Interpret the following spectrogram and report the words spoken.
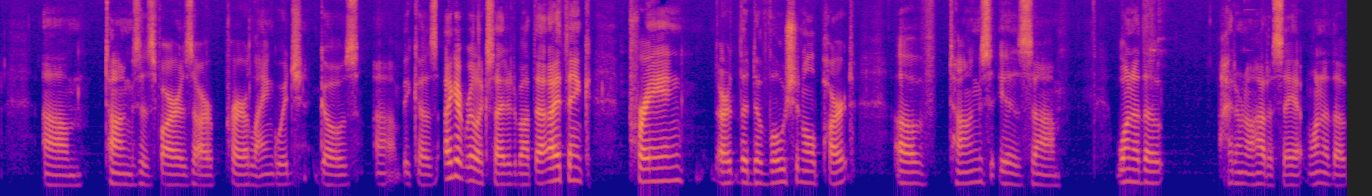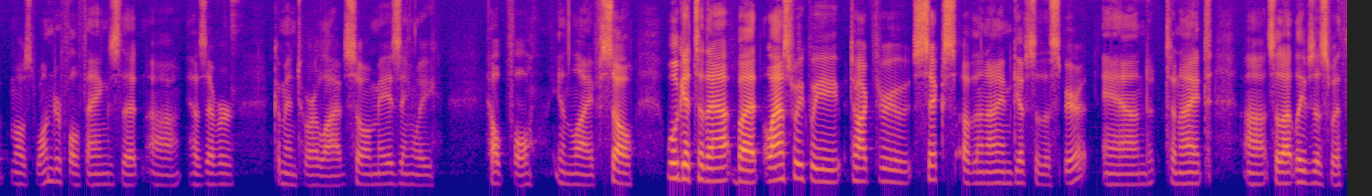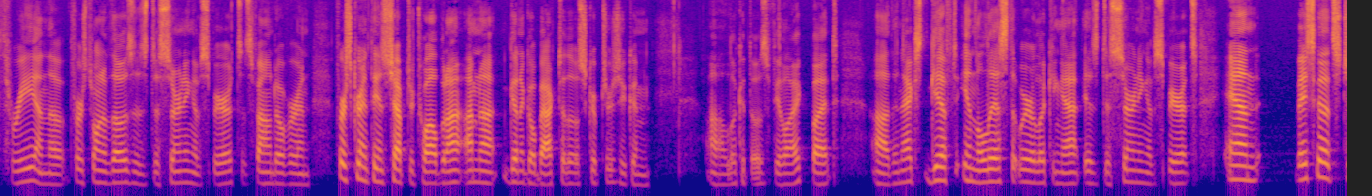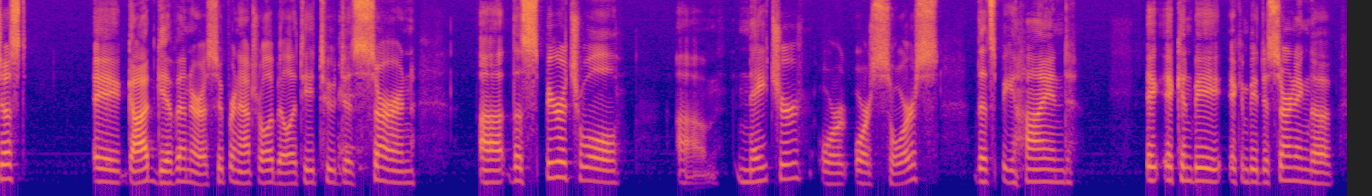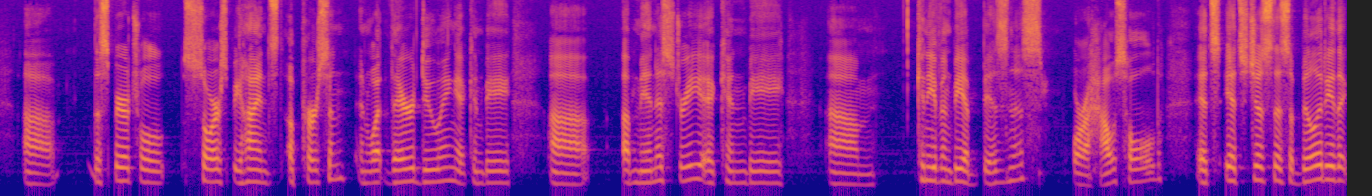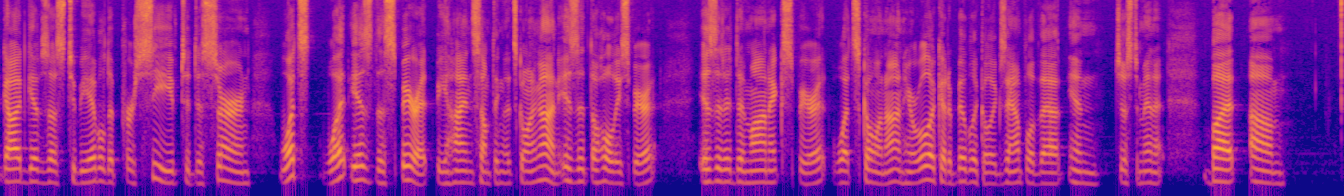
Um, tongues as far as our prayer language goes uh, because I get real excited about that. I think praying or the devotional part of tongues is um, one of the I don't know how to say it one of the most wonderful things that uh, has ever come into our lives. So amazingly helpful in life. So we'll get to that. But last week we talked through six of the nine gifts of the Spirit, and tonight, uh, so that leaves us with three. And the first one of those is discerning of spirits. It's found over in 1 Corinthians chapter 12, but I, am not going to go back to those scriptures. You can uh, look at those if you like. But uh, the next gift in the list that we were looking at is discerning of spirits. And basically, it's just a God given or a supernatural ability to discern uh, the spiritual um, nature or, or source that's behind. It, it, can be it can be discerning the uh, the spiritual source behind a person and what they're doing. It can be uh, a ministry. It can be um, can even be a business or a household. It's, it's just this ability that God gives us to be able to perceive, to discern what's, what is the spirit behind something that's going on. Is it the Holy Spirit? Is it a demonic spirit? What's going on here? We'll look at a biblical example of that in just a minute. But um,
